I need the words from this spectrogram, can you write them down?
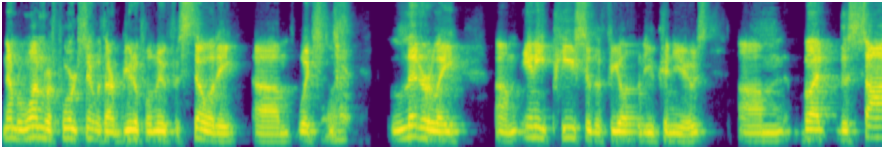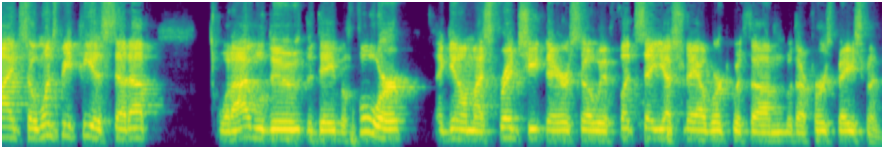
Number one, we're fortunate with our beautiful new facility, um, which literally um, any piece of the field you can use. Um, but the side, so once BP is set up, what I will do the day before again on my spreadsheet there. So if let's say yesterday I worked with um, with our first baseman,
